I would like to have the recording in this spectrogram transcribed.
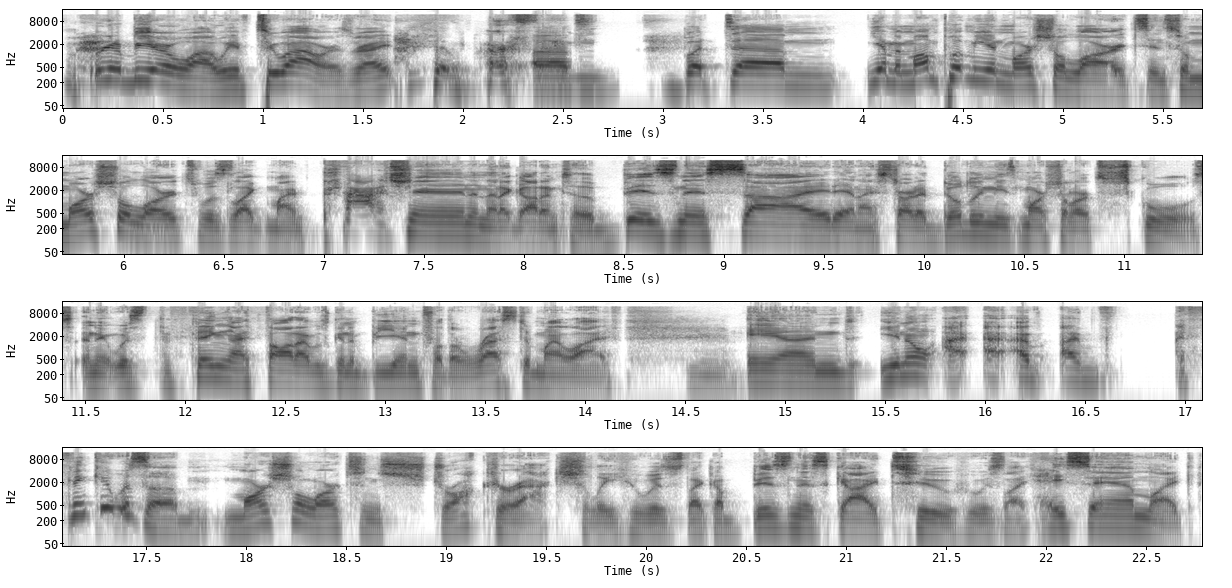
we're gonna be here a while. We have two hours, right? Perfect. Um, but um, yeah, my mom put me in martial arts, and so martial arts was like my passion. And then I got into the business side, and I started building these martial arts schools, and it was the thing I thought I was going to be in for the rest of my life. Mm. And you know, I, I, I've, I've I think it was a martial arts instructor actually who was like a business guy too, who was like, "Hey Sam, like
